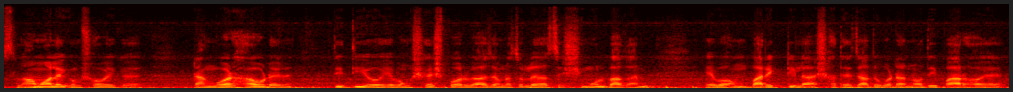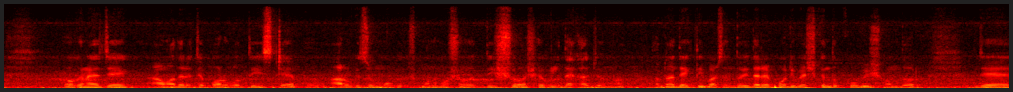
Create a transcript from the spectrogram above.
আসসালামু আলাইকুম সবাইকে। টাঙ্গুয়ার হাওড়ের তৃতীয় এবং শেষ পর্বে আজ আমরা চলে যাচ্ছি শিমুল বাগান এবং বারিকটিলা, সাথে জাদুকাটা নদী পার হয়ে ওখানে যে আমাদের যে পরবর্তী স্টেপ আরও কিছু মন- মনোমোহক দৃশ্য সেগুলো দেখার জন্য। আপনারা দেখতেই পাচ্ছেন, দুই ধারের পরিবেশ কিন্তু খুবই সুন্দর যে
